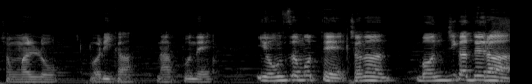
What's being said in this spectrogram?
정말로 머리가 나쁘네 용서 못해 저는 먼지가 되라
